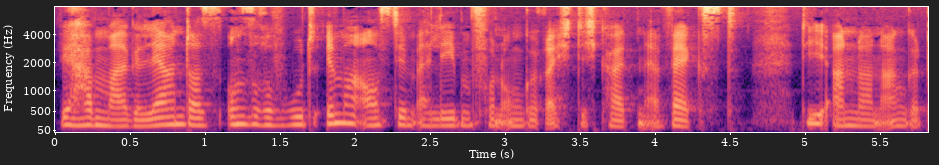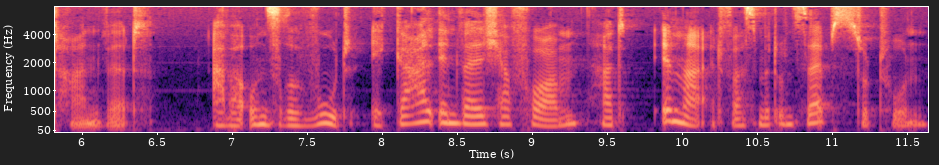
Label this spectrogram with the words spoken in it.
Wir haben mal gelernt, dass unsere Wut immer aus dem Erleben von Ungerechtigkeiten erwächst, die anderen angetan wird. Aber unsere Wut, egal in welcher Form, hat immer etwas mit uns selbst zu tun.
